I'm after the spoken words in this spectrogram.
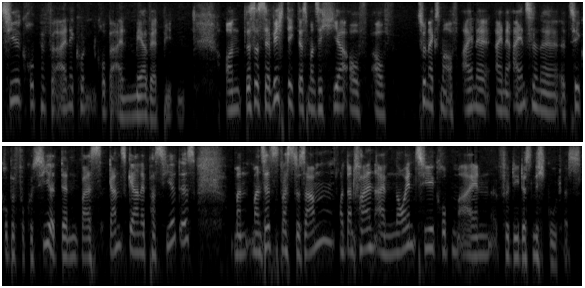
Zielgruppe, für eine Kundengruppe einen Mehrwert bieten. Und das ist sehr wichtig, dass man sich hier auf, auf zunächst mal auf eine, eine einzelne Zielgruppe fokussiert. Denn was ganz gerne passiert ist, man, man setzt was zusammen und dann fallen einem neun Zielgruppen ein, für die das nicht gut ist.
